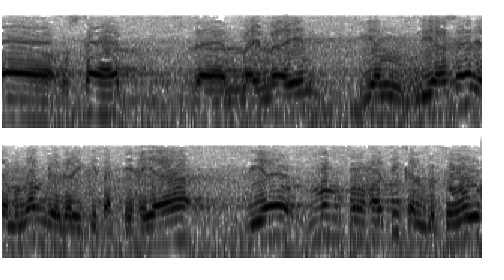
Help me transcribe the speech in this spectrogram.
uh, ustaz dan lain-lain yang biasanya mengambil dari kitab Ihya, dia memperhatikan betul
